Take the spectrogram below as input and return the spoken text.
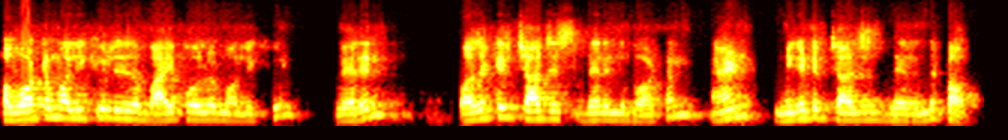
a water molecule is a bipolar molecule, wherein positive charge is there in the bottom and negative charge is there in the top.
